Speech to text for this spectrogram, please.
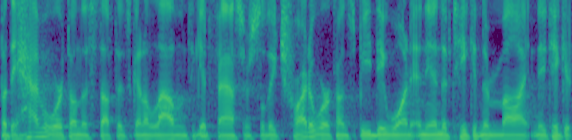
but they haven't worked on the stuff that's going to allow them to get faster. So they try to work on speed day one, and they end up taking their mind, they take it,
